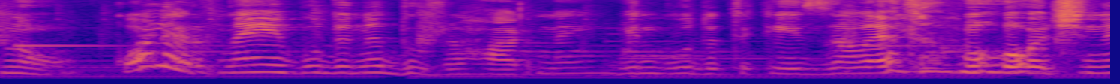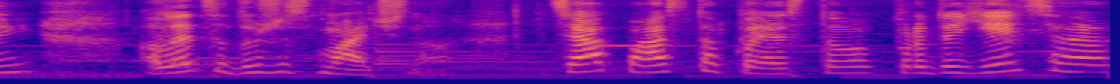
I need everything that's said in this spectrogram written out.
Ну, колір в неї буде не дуже гарний. Він буде такий зелено-молочний, але це дуже смачно. Ця паста песто продається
